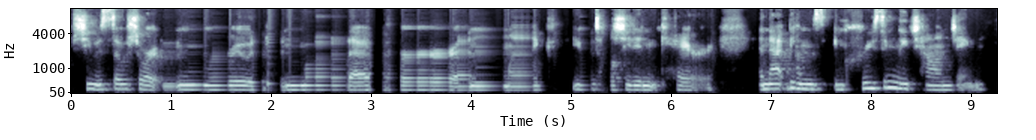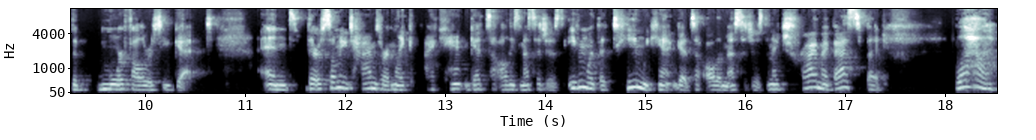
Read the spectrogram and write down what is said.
she was so short and rude and whatever. And like you can tell she didn't care. And that becomes increasingly challenging the more followers you get. And there are so many times where I'm like, I can't get to all these messages. Even with a team, we can't get to all the messages. And I try my best, but blah,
